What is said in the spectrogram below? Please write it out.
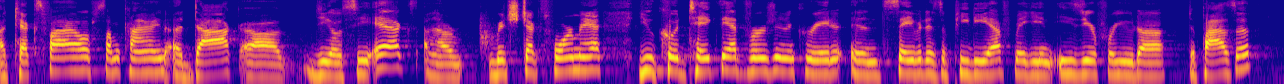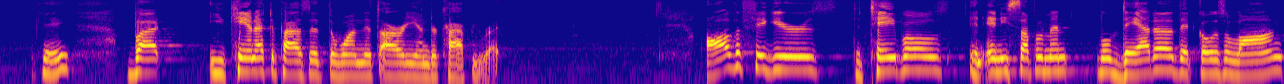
a text file of some kind, a doc, a DOCX, a rich text format. You could take that version and create it and save it as a PDF, making it easier for you to deposit. Okay, but you cannot deposit the one that's already under copyright. All the figures the tables, and any supplemental data that goes along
